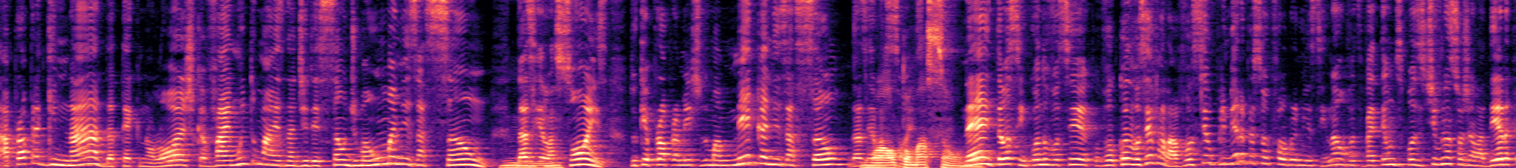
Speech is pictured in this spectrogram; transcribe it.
a própria guinada tecnológica vai muito mais na direção de uma humanização uhum. das relações do que propriamente de uma mecanização das uma relações. Uma automação. Né? né? Então, assim, quando você, quando você falar, você é a primeira pessoa que falou para mim assim: não, você vai ter um dispositivo na sua geladeira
